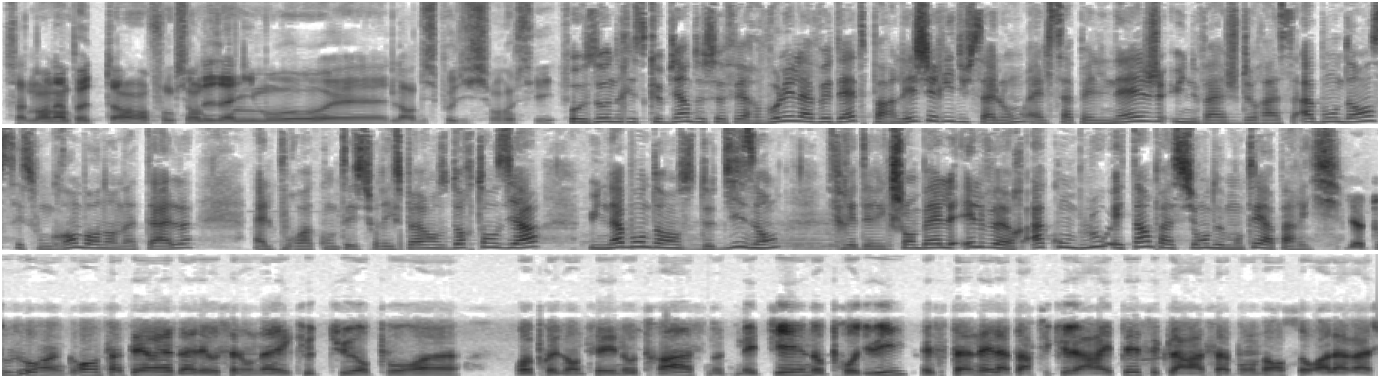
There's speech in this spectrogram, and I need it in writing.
Ça demande un peu de temps en fonction des animaux et de leur disposition aussi. Ozone risque bien de se faire voler la vedette par l'égérie du salon. Elle s'appelle Neige, une vache de race abondance et son grand bornant natal. Elle pourra compter sur l'expérience d'Hortensia, une abondance de 10 ans. Frédéric Chambel, éleveur à Combloux, est impatient de monter à Paris. Il y a toujours un grand intérêt d'aller au salon de l'agriculture pour... Euh, représenter notre race, notre métier, nos produits. Et cette année, la particularité, c'est que la race abondance aura la vache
